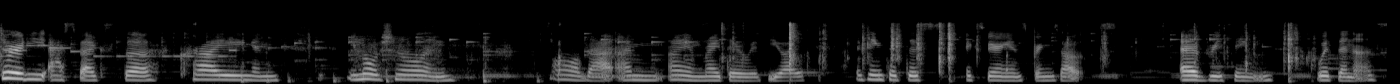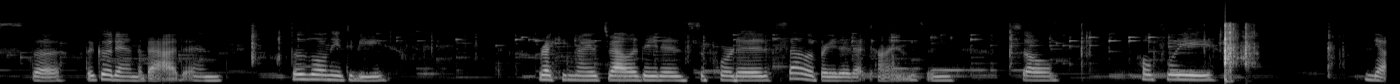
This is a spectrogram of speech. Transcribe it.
dirty aspects, the crying and emotional and all of that. I'm I am right there with you. I I think that this experience brings out everything within us, the the good and the bad and those all need to be recognized, validated, supported, celebrated at times. And so hopefully, yeah,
